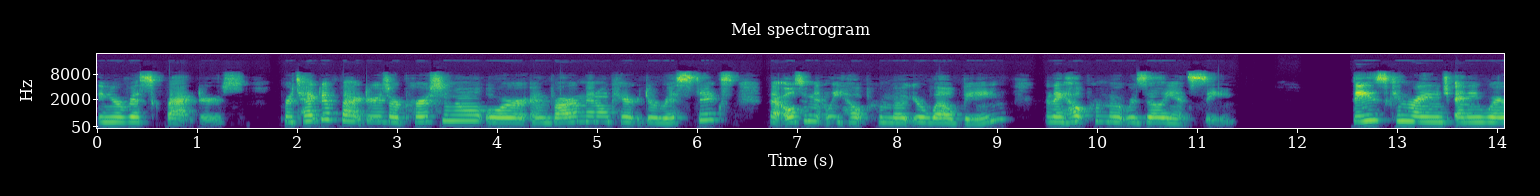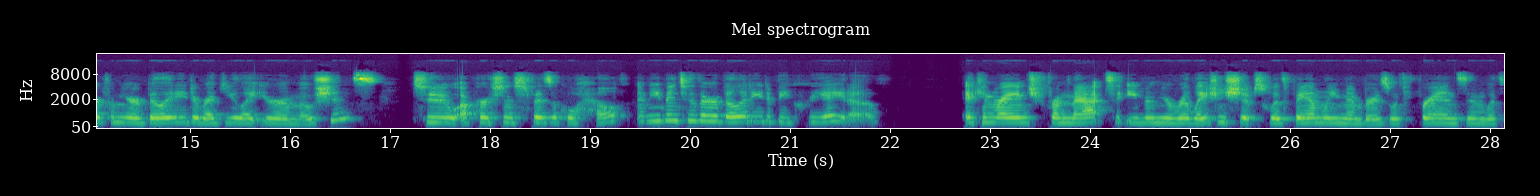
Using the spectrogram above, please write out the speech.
and your risk factors. Protective factors are personal or environmental characteristics that ultimately help promote your well being and they help promote resiliency. These can range anywhere from your ability to regulate your emotions to a person's physical health and even to their ability to be creative. It can range from that to even your relationships with family members, with friends, and with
